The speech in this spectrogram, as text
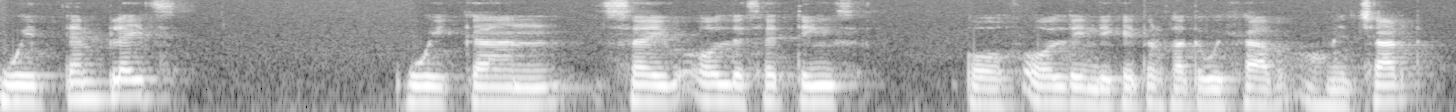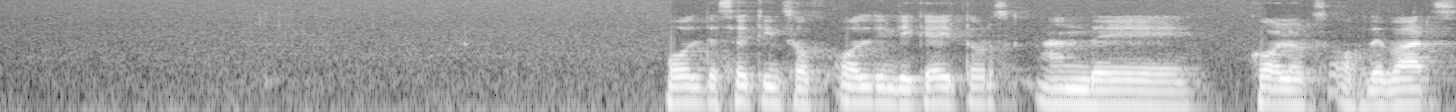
With templates we can save all the settings of all the indicators that we have on a chart all the settings of all the indicators and the colors of the bars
